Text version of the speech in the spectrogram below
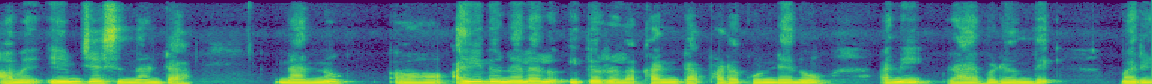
ఆమె ఏం చేసిందంట? నన్ను ఐదు నెలలు ఇతరుల కంట పడకుండెను అని రాయబడి ఉంది. మరి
